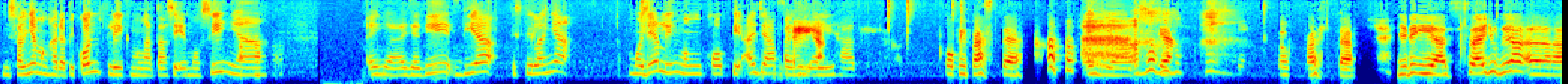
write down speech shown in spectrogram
misalnya menghadapi konflik mengatasi emosinya. Iya jadi dia istilahnya modeling mengcopy aja apa yang dia lihat copy paste. Iya. Ya. Copy paste. Jadi iya, saya juga uh,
